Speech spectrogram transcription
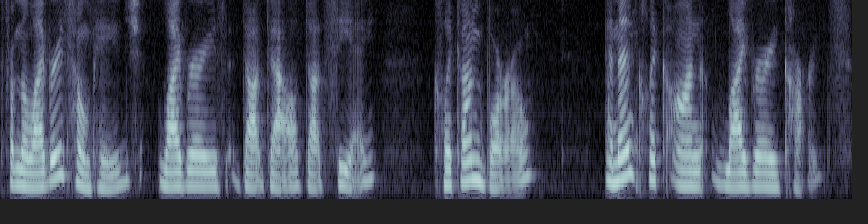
From the library's homepage, libraries.dal.ca, click on Borrow, and then click on Library Cards.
